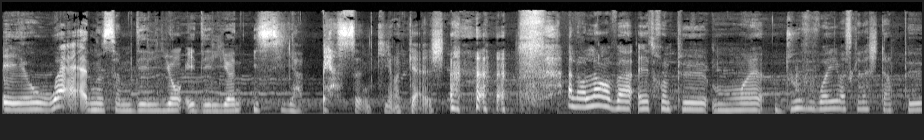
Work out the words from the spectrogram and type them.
Et ouais, nous sommes des lions et des lionnes. Ici, il n'y a personne qui en cage. Alors là, on va être un peu moins doux, vous voyez, parce que là, j'étais un peu,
